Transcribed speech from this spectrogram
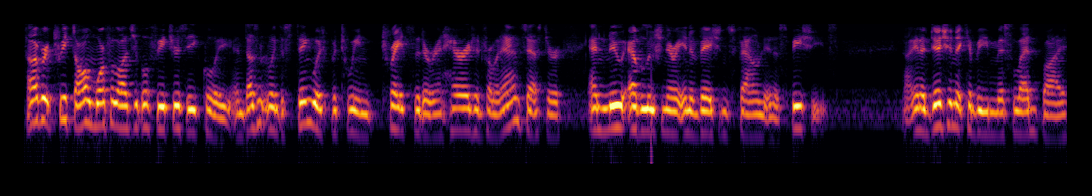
however, it treats all morphological features equally and doesn't really distinguish between traits that are inherited from an ancestor and new evolutionary innovations found in a species. Uh, in addition, it can be misled by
